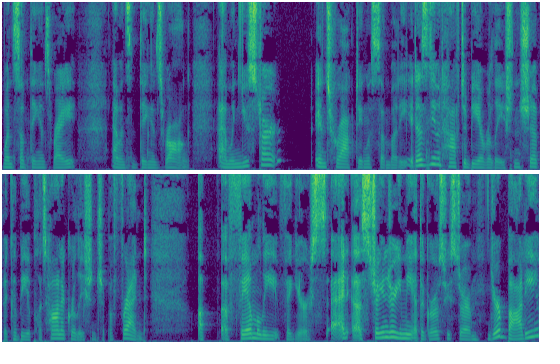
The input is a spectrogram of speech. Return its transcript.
when something is right and when something is wrong. And when you start interacting with somebody, it doesn't even have to be a relationship, it could be a platonic relationship, a friend, a, a family figure, a stranger you meet at the grocery store. Your body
